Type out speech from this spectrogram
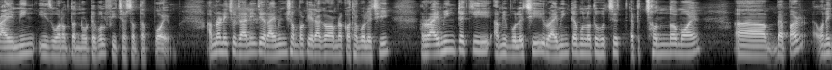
rhyming is one of the notable features of the poem আমরা নিশ্চয় জানি যে রাইমিং সম্পর্কে এর আগেও আমরা কথা বলেছি। রাইমিংটা কি আমি বলেছি? রাইমিংটা মূলত হচ্ছে একটা ছন্দময় ব্যাপার। অনেক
